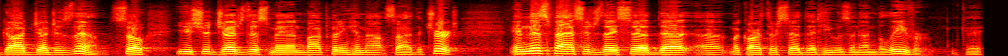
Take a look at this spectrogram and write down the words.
God judges them. So you should judge this man by putting him outside the church. In this passage, they said that, uh, MacArthur said that he was an unbeliever. Okay?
